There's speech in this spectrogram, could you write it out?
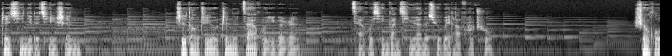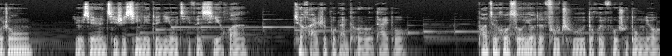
珍惜你的情深，知道只有真的在乎一个人，才会心甘情愿的去为他付出。生活中，有些人即使心里对你有几分喜欢，却还是不敢投入太多，怕最后所有的付出都会付诸东流，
